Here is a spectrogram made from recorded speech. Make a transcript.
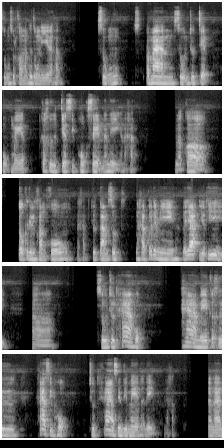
สูงสุดของมันคือตรงนี้นะครับ สูงประมาณ 0.76 เมตร ก็คือ 76 เซนนั่นเองนะครับ แล้วก็โต๊ะก็จะมีความโค้งนะครับ จุดต่ำสุดนะครับ ก็จะมีระยะอยู่ที่ 0.565 เมตร ก็คือ 56.5เซนติเมตรนั่นเองนะครับ ดังนั้น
